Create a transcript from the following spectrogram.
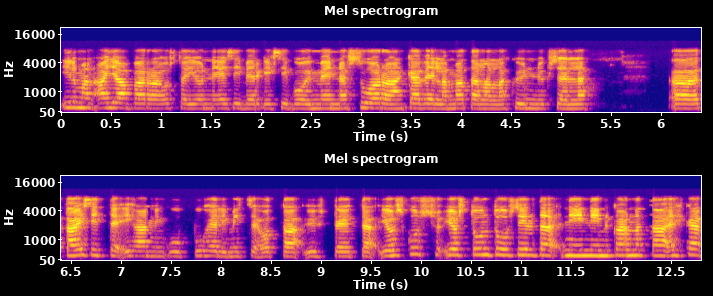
ilman ajanvarausta, jonne esimerkiksi voi mennä suoraan kävellä matalalla kynnyksellä tai sitten ihan niin kuin puhelimitse ottaa yhteyttä. Joskus, jos tuntuu siltä, niin, niin kannattaa ehkä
